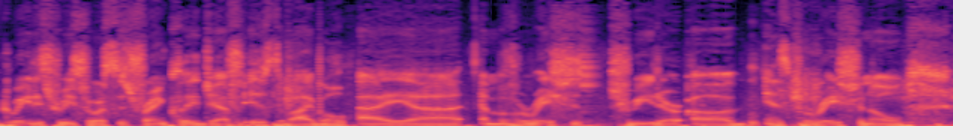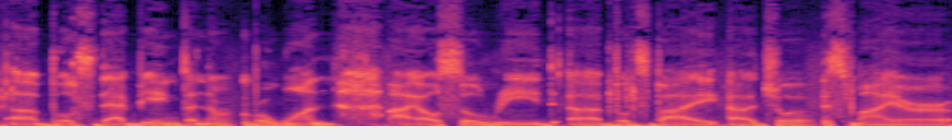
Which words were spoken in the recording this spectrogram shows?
greatest resources, frankly, Jeff, is the Bible. I uh, am a voracious reader of inspirational uh, books, that being the number one. I also read uh, books by uh, Joyce Meyer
